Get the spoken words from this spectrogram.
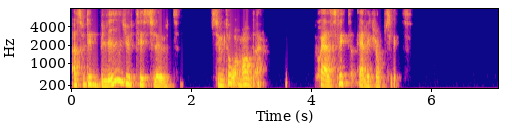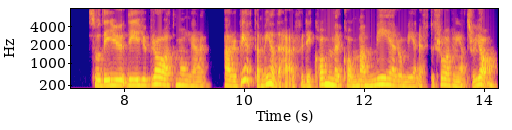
Alltså det blir ju till slut symptom av det. Själsligt eller kroppsligt. Så det är ju, det är ju bra att många arbetar med det här, för det kommer komma mer och mer efterfrågningar tror jag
